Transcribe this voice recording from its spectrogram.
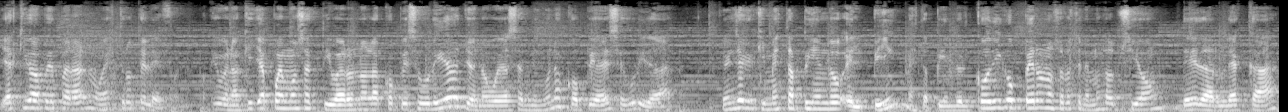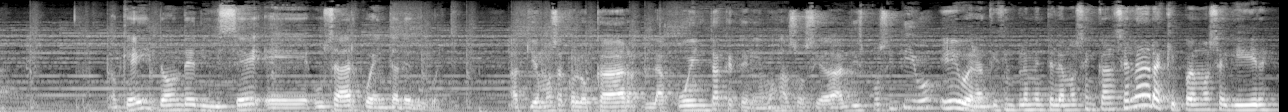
y aquí va a preparar nuestro teléfono. Ok, bueno, aquí ya podemos activar o no la copia de seguridad. Yo no voy a hacer ninguna copia de seguridad. Fíjense que aquí me está pidiendo el PIN, me está pidiendo el código, pero nosotros tenemos la opción de darle acá, ok, donde dice eh, usar cuenta de Google. Aquí vamos a colocar la cuenta que teníamos asociada al dispositivo. Y bueno, aquí simplemente le damos en cancelar. Aquí podemos seguir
